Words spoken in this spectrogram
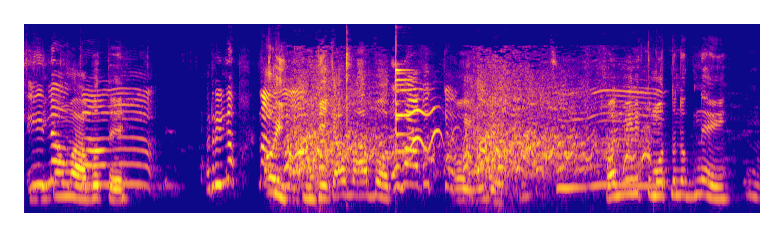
Hindi ilaw ka umabot pa eh. Rilo. Oy, hindi ka umabot. umabot ka. Oy, hindi. Hmm. 1 minute tumutunog na eh. Ano?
